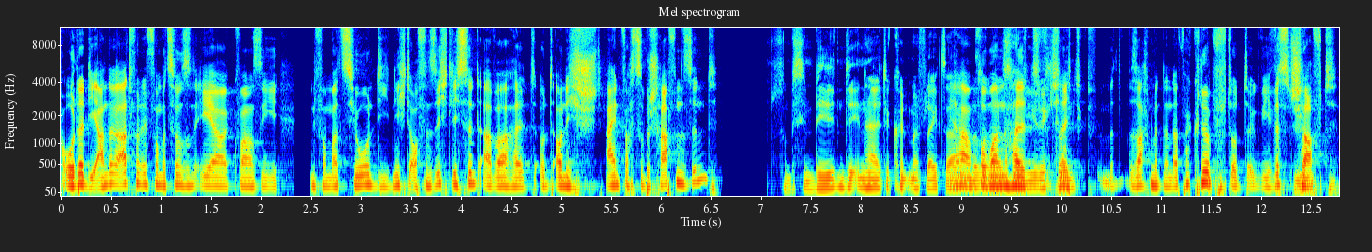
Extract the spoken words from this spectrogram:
Oder die andere Art von Informationen sind eher quasi Informationen, die nicht offensichtlich sind, aber halt und auch nicht einfach zu beschaffen sind. So ein bisschen bildende Inhalte könnte man vielleicht sagen. ja, wo man halt vielleicht Sachen miteinander verknüpft und irgendwie Wissenschaft,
